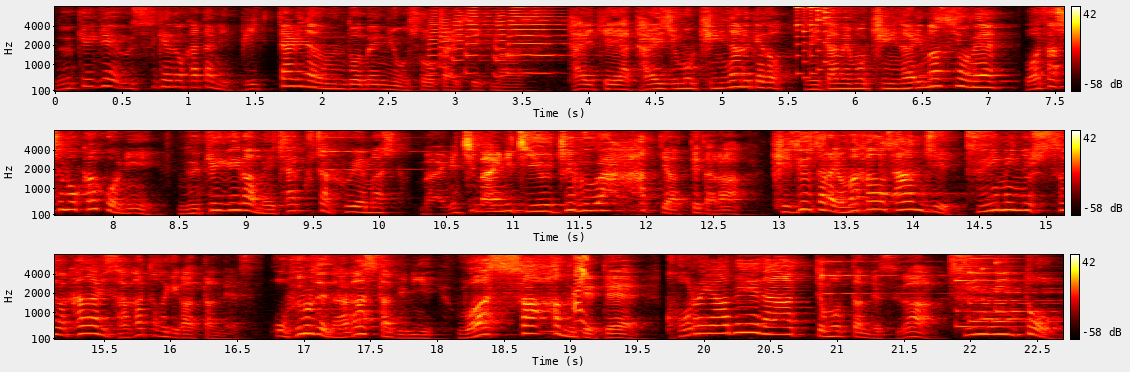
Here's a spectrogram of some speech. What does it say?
抜け毛薄毛の方にぴったりな運動メニューを紹介していきます体型や体重も気になるけど、見た目も気になりますよね。私も過去に抜け毛がめちゃくちゃ増えました。毎日毎日 YouTube わーってやってたら、気づいたら夜中の3時、睡眠の質がかなり下がった時があったんです。お風呂で流すたびに、わっさー抜けて、これやべえなーって思ったんですが、睡眠と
